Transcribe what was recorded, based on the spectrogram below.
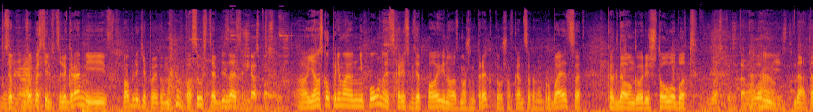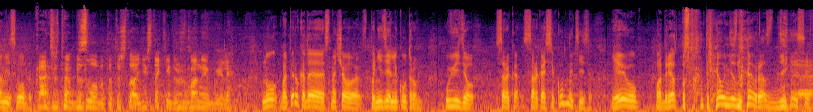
В зап- Телеграме. запостили в Телеграме и в паблике, поэтому послушайте обязательно. Сейчас послушаю. А, Я, насколько понимаю, он не полный, это, скорее всего, где-то половина, возможно, трек, потому что в конце там обрубается, когда он говорит, что лобот. Господи, там лобот есть. Да, там есть лобот. Как же там без лобота? Ты что, они же такие дружбаны были. Ну, во-первых, когда я сначала в понедельник утром увидел 40, 40-секундный тизер, я его подряд посмотрел, не знаю, раз 10. Да.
